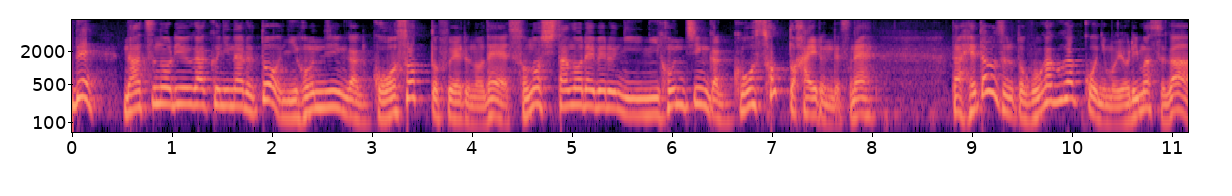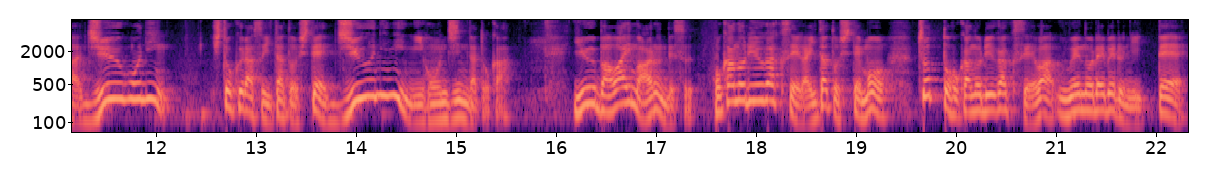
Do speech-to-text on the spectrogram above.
で夏の留学になると日本人がごそっと増えるのでその下のレベルに日本人がごそっと入るんですね。だ下手をすると語学学校にもよりますが15人1クラスいたとして12人日本人だとかいう場合もあるんです他の留学生がいたとしてもちょっと他の留学生は上のレベルに行って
